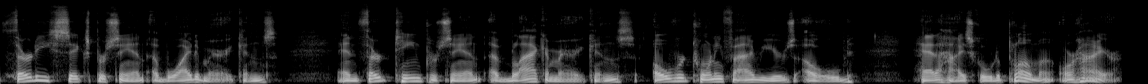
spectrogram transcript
36% of white Americans and 13% of black Americans over 25 years old had a high school diploma or higher.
